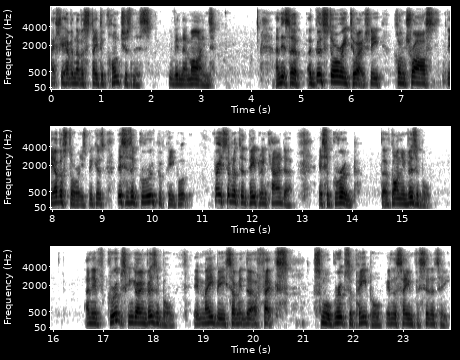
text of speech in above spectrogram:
actually have another state of consciousness within their mind? And it's a, a good story to actually contrast the other stories because this is a group of people very similar to the people in Canada. It's a group that have gone invisible. And if groups can go invisible, it may be something that affects small groups of people in the same vicinity.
